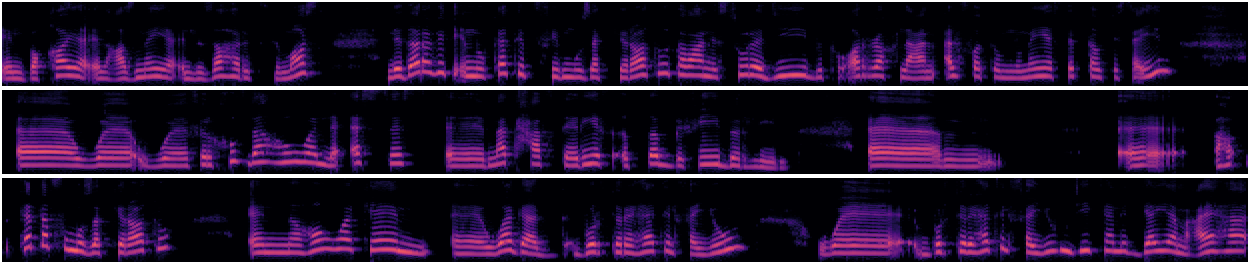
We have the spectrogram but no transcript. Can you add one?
البقايا العظمية اللي ظهرت في مصر لدرجة إنه كاتب في مذكراته طبعا الصورة دي بتؤرخ لعام 1896 وفي الخوف ده هو اللي أسس متحف تاريخ الطب في برلين. كتب في مذكراته إن هو كان وجد بورتريهات الفيوم وبورتريهات الفيوم دي كانت جاية معاها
